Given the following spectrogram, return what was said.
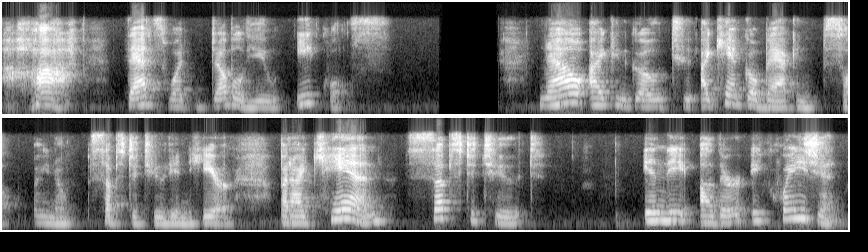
Aha, that's what W equals. Now I can go to, I can't go back and, you know, substitute in here, but I can substitute in the other equation.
